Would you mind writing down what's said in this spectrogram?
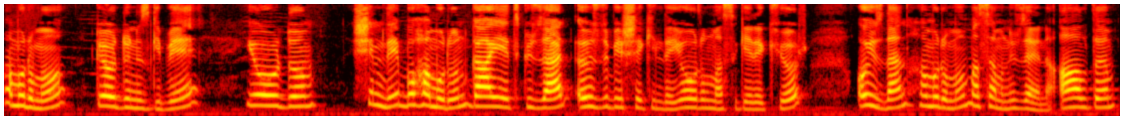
Hamurumu gördüğünüz gibi yoğurdum. Şimdi bu hamurun gayet güzel, özlü bir şekilde yoğrulması gerekiyor. O yüzden hamurumu masamın üzerine aldım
